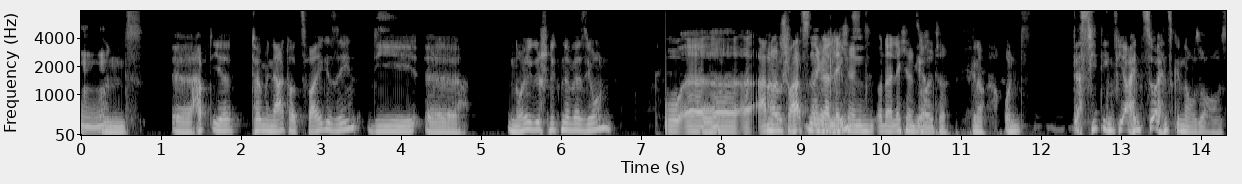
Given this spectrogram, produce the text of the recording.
Mhm. Und äh, habt ihr Terminator 2 gesehen? Die äh, neu geschnittene Version? Wo äh, äh, Arnold Arnold Schwarzenegger Schwarzenegger lächeln grinst. oder lächeln Ja. sollte. Genau. Und das sieht irgendwie eins zu eins genauso aus.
